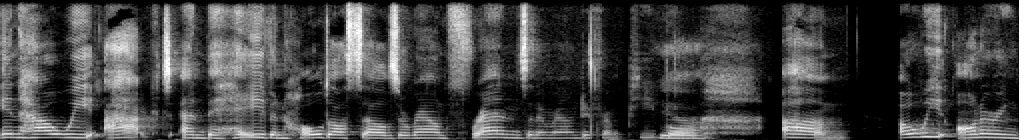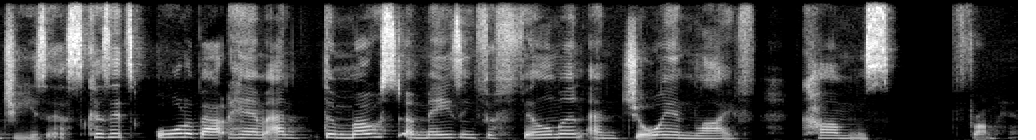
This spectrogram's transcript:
in how we act and behave and hold ourselves around friends and around different people. Yeah. Um, are we honoring Jesus? Because it's all about Him. And the most amazing fulfillment and joy in life comes from Him.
